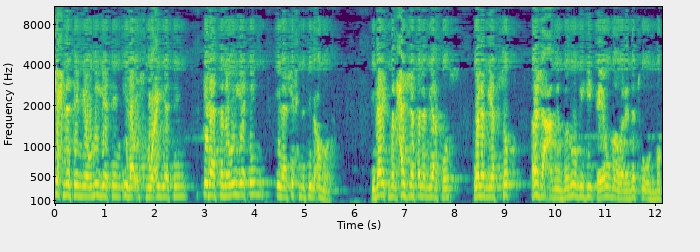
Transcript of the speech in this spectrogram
شحنة يومية إلى أسبوعية إلى سنوية إلى شحنة العمر. لذلك من حج فلم يرفث ولم يفسق رجع من ذنوبه كيوم ولدته أمه.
